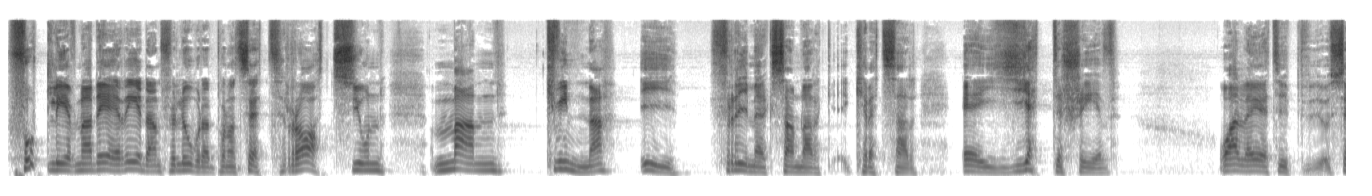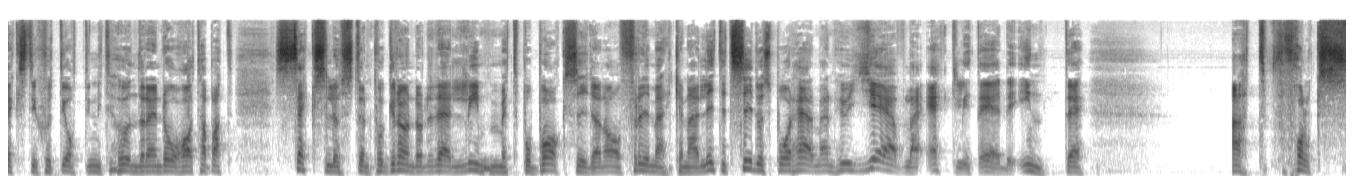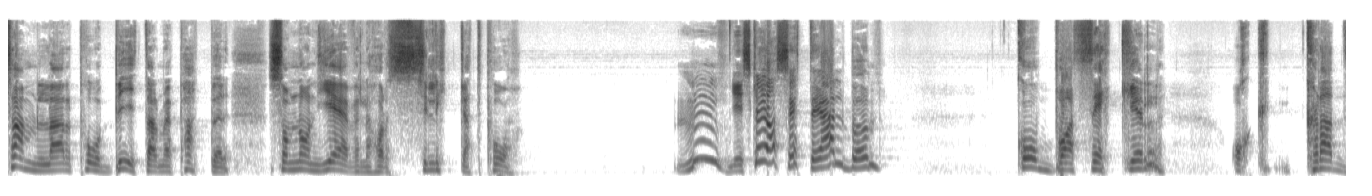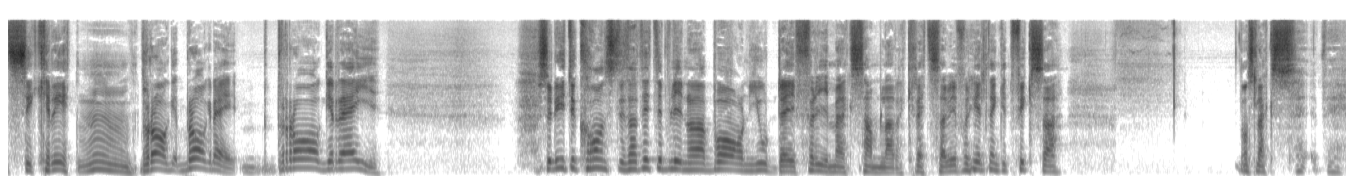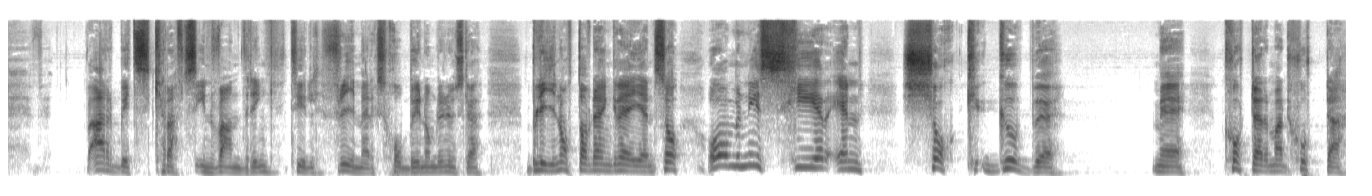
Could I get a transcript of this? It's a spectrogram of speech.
fortlevnad är redan förlorad på något sätt. Ration man, kvinna i frimärkssamlarkretsar är jätteskev. Och alla är typ 60, 70, 80, 90, 100 ändå och har tappat sexlusten på grund av det där limmet på baksidan av frimärkena. Litet sidospår här, men hur jävla äckligt är det inte att folk samlar på bitar med papper som någon jävel har slickat på? Mm, det ska jag sätta i album. Gobbasäckel och kladdsekret. Mm, bra, bra grej. Bra grej. Så det är inte konstigt att det inte blir några barn gjorda i frimärkssamlarkretsar. Vi får helt enkelt fixa någon slags eh, arbetskraftsinvandring till frimärkshobbyn om det nu ska bli något av den grejen. Så om ni ser en tjock gubbe med kortärmad skjorta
